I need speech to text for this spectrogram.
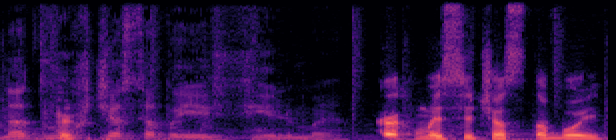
на двухчасовые фильмы. Как мы сейчас с тобой.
